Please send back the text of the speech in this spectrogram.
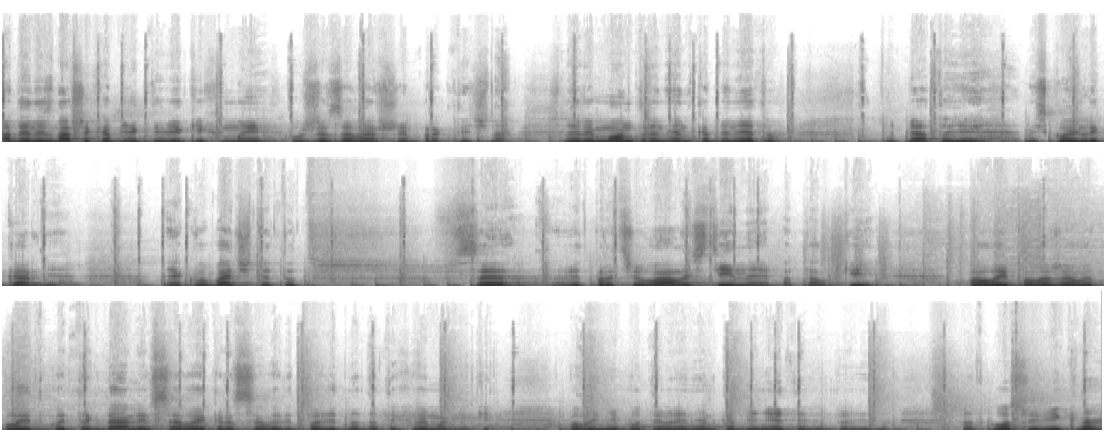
Один із наших об'єктів, яких ми вже завершуємо практично ремонт рентген-кабінету п'ятої міської лікарні. Як ви бачите, тут все відпрацювали, стіни, потолки, поли, положили плитку і так далі. Все викрасили відповідно до тих вимог, які повинні бути в рентген-кабінеті, відповідно, откоси, вікна.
